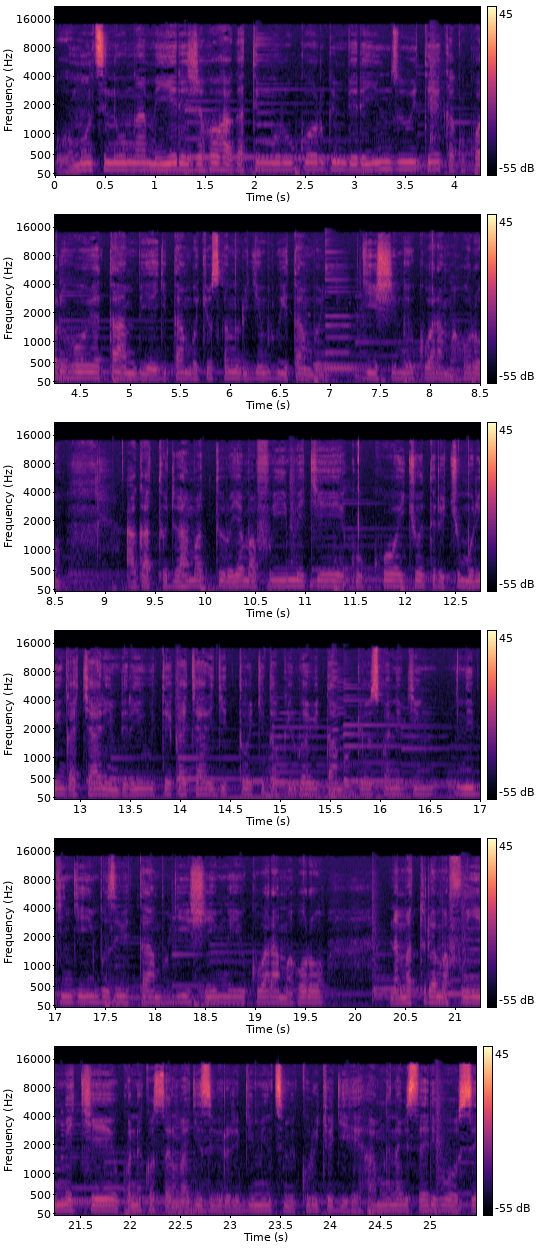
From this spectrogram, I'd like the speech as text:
Uwo munsi niwo umwami yerejeho hagati mu rugo rw'imbere y'inzu y'uwiteka kuko ariho yatambiye igitambo cyoswa n'urugimbu rw'igitambo by'ishimwe kuba ari amahoro. Agaturiraho amaturo y'amafu y'impeke kuko icyotero cy'umuringa cyari imbere y'uwiteka cyari gito kidakwirwaho ibitambo byoswa n'iby'ingimbu z'ibitambo by'ishimwe yuko ari amahoro n'amaturo y'amafu y'impeke uko niko salomo yagize ibirori by'iminsi mikuru icyo gihe hamwe n'abisirayeli bose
